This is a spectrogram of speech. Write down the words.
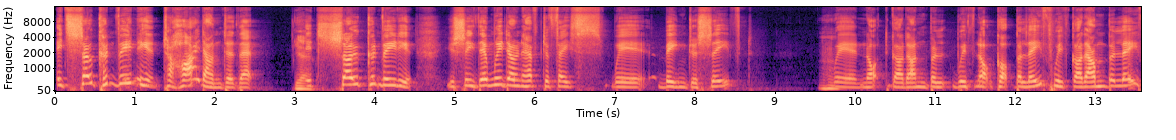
It's so convenient to hide under that. Yeah. It's so convenient. You see, then we don't have to face we're being deceived. Mm-hmm. We're not got unbel- we've not got belief, we've got unbelief,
